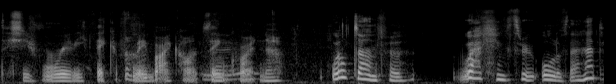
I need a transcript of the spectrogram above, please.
This is really thick for me, but I can't think right now. Well done for working through all of that.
